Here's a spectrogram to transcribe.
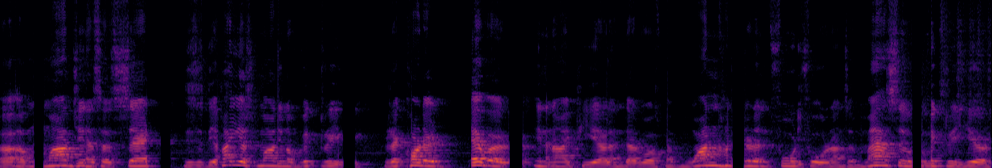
Uh, a margin, as I said, this is the highest margin of victory recorded ever in an IPL, and that was 144 runs. A massive victory here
